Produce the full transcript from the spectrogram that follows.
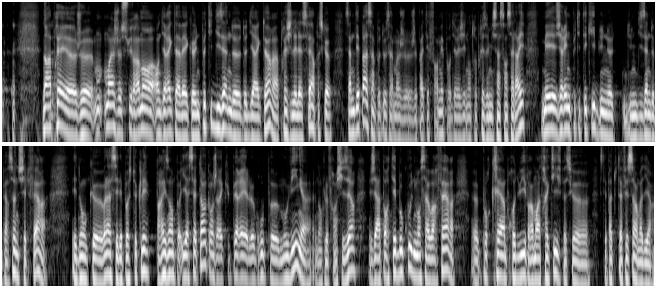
non, après, euh, je, moi je suis vraiment en direct avec une petite dizaine de, de, directeurs. Après, je les laisse faire parce que ça me dépasse un peu tout ça. Moi, je n'ai pas été formé pour diriger une entreprise de 1500 salariés, mais gérer une petite équipe d'une dizaine de personnes, je sais le faire. Et donc, euh, voilà, c'est les postes clés. Par exemple, il y a sept ans, quand j'ai récupéré le groupe Moving, donc le franchiseur, j'ai apporté beaucoup de mon savoir-faire pour créer un produit vraiment attractif parce que c'était pas tout à fait ça, on va dire.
